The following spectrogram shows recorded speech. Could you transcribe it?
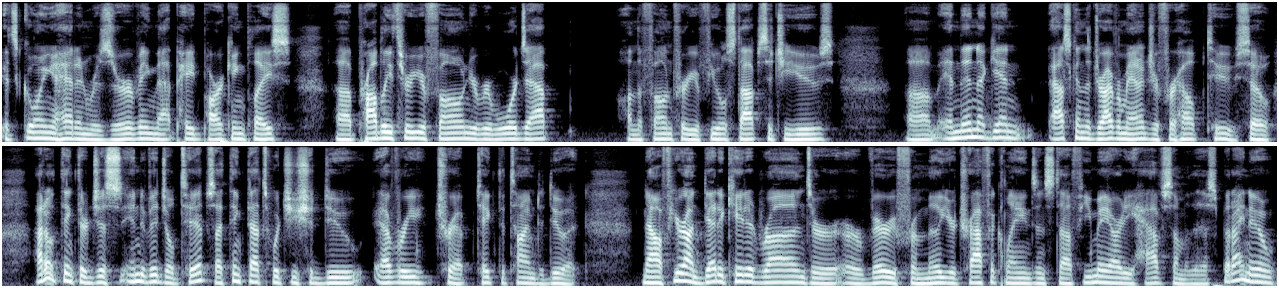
it's going ahead and reserving that paid parking place, uh, probably through your phone, your rewards app on the phone for your fuel stops that you use. Um, and then again, asking the driver manager for help too. So I don't think they're just individual tips. I think that's what you should do every trip. Take the time to do it. Now, if you're on dedicated runs or, or very familiar traffic lanes and stuff, you may already have some of this. But I knew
